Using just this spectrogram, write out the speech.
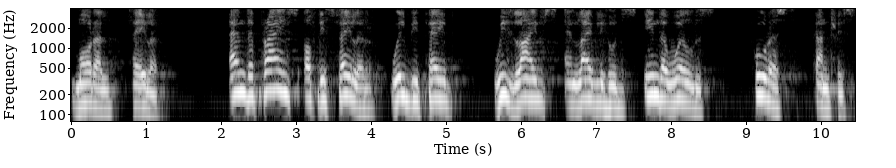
moral failure. And the price of this failure will be paid with lives and livelihoods in the world's poorest countries.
